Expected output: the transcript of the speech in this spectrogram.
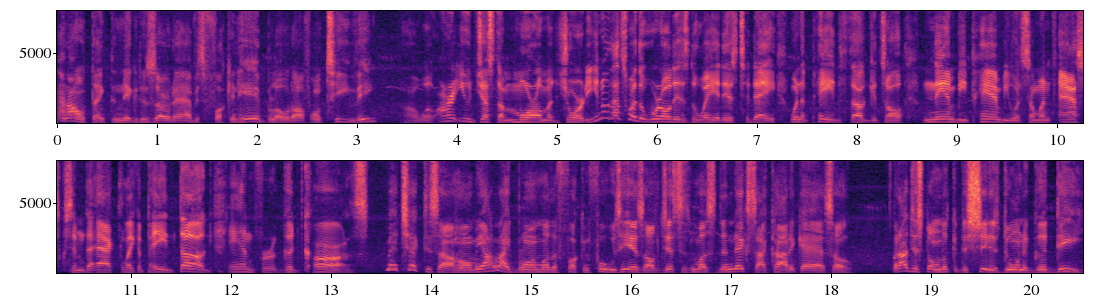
man, I don't think the nigga deserved to have his fucking head blowed off on TV. Oh, well, aren't you just a moral majority? You know, that's why the world is the way it is today, when a paid thug gets all namby-pamby when someone asks him to act like a paid thug, and for a good cause. Man, check this out, homie. I like blowing motherfucking fools' heads off just as much as the next psychotic asshole. But I just don't look at the shit as doing a good deed.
